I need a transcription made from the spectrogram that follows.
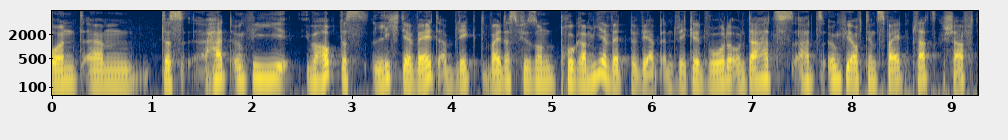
und ähm, das hat irgendwie überhaupt das Licht der Welt erblickt, weil das für so einen Programmierwettbewerb entwickelt wurde und da hat es irgendwie auf den zweiten Platz geschafft.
